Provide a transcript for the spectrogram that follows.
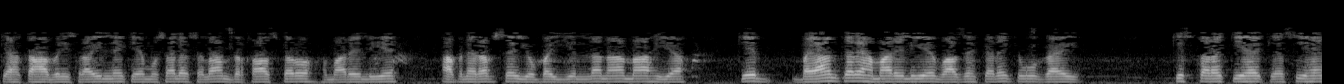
کیا کہا بنی اسرائیل نے کہ علیہ السلام، درخواست کرو ہمارے لیے اپنے رب سے یو لنا ماہیا کہ بیان کرے ہمارے لیے، واضح کرے کہ وہ گائے کس طرح کی ہے، کیسی ہے۔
